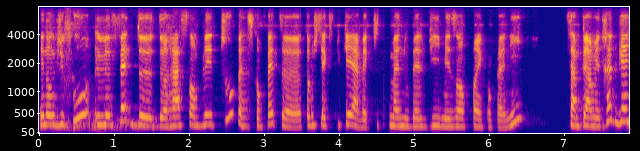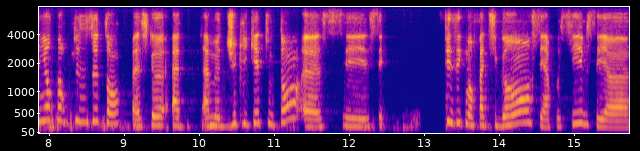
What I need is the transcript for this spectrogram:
Et donc, du coup, le fait de, rassembler tout, parce qu'en fait, euh, comme je t'ai expliqué, avec toute ma nouvelle vie, mes enfants et compagnie, ça me permettrait de gagner encore plus de temps. Parce que à, me dupliquer tout le temps, euh, c'est physiquement fatigant, c'est impossible, c'est euh,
